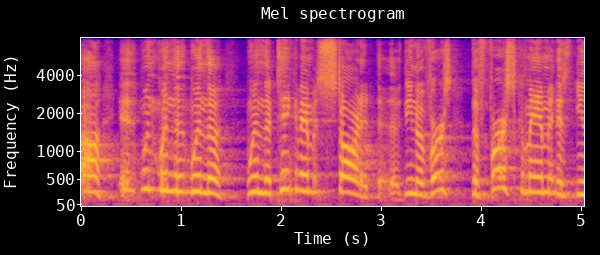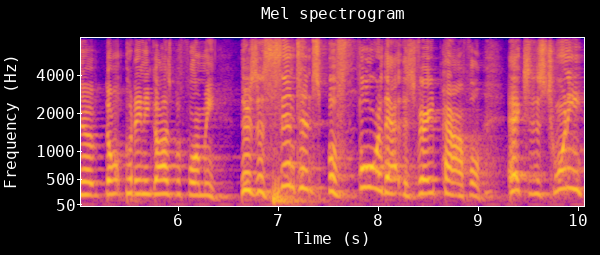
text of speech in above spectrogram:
Uh, when, when, the, when, the, when the Ten Commandments started, you know, verse, the first commandment is, you know, don't put any gods before me. There's a sentence before that that's very powerful. Exodus 20,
